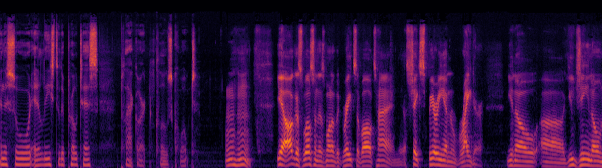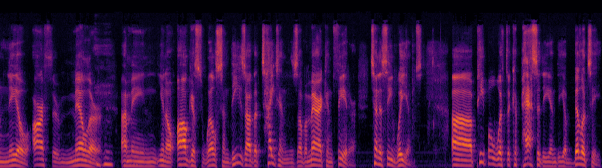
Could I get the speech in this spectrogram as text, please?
and the sword, at least through the protest placard. Close quote. Hmm Yeah, August Wilson is one of the greats of all time, a Shakespearean writer. You know, uh, Eugene O'Neill, Arthur Miller. I mean, you know, August Wilson. These are the titans of American theater. Tennessee Williams. Uh, people with the capacity and the ability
